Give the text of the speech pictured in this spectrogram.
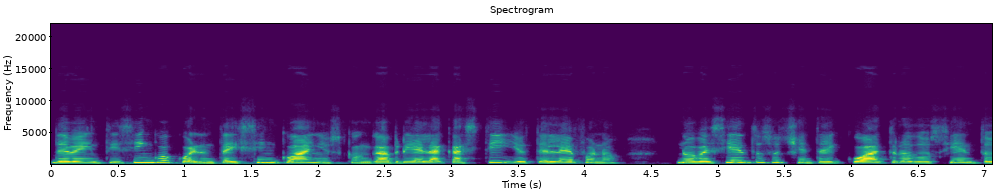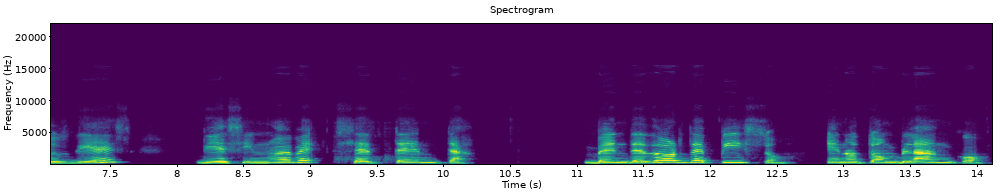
de 25 a 45 años, con Gabriela Castillo, teléfono 984 210 1970. Vendedor de piso en Otón Blanco,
